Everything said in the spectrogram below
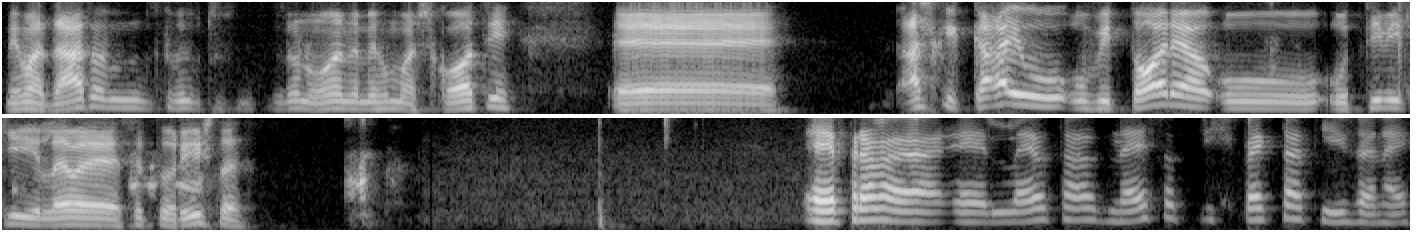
mesma data, virando ano, né? mesmo mascote. É... Acho que cai o, o Vitória, o, o time que Léo é setorista? É, para é, Léo tá nessa expectativa, né?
